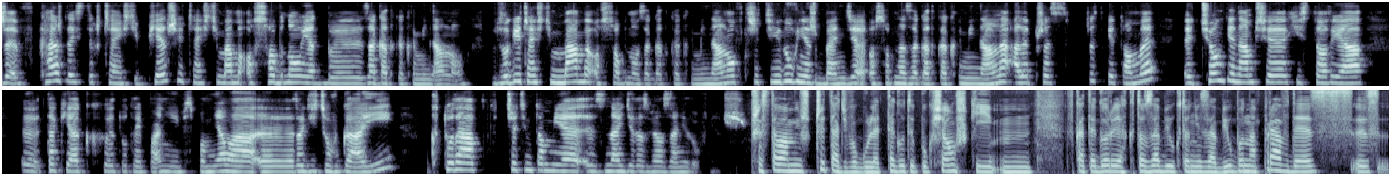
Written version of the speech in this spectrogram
że w każdej z tych części, pierwszej części mamy osobną jakby zagadkę kryminalną. W drugiej części mamy osobną zagadkę kryminalną, w trzeciej również będzie osobna zagadka kryminalna, ale przez wszystkie tomy ciągnie nam się historia tak jak tutaj pani wspomniała, y, rodziców Gai, która w trzecim tomie znajdzie rozwiązanie również. Przestałam już czytać w ogóle tego typu książki mm, w kategoriach kto zabił, kto nie zabił, bo naprawdę z, z,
